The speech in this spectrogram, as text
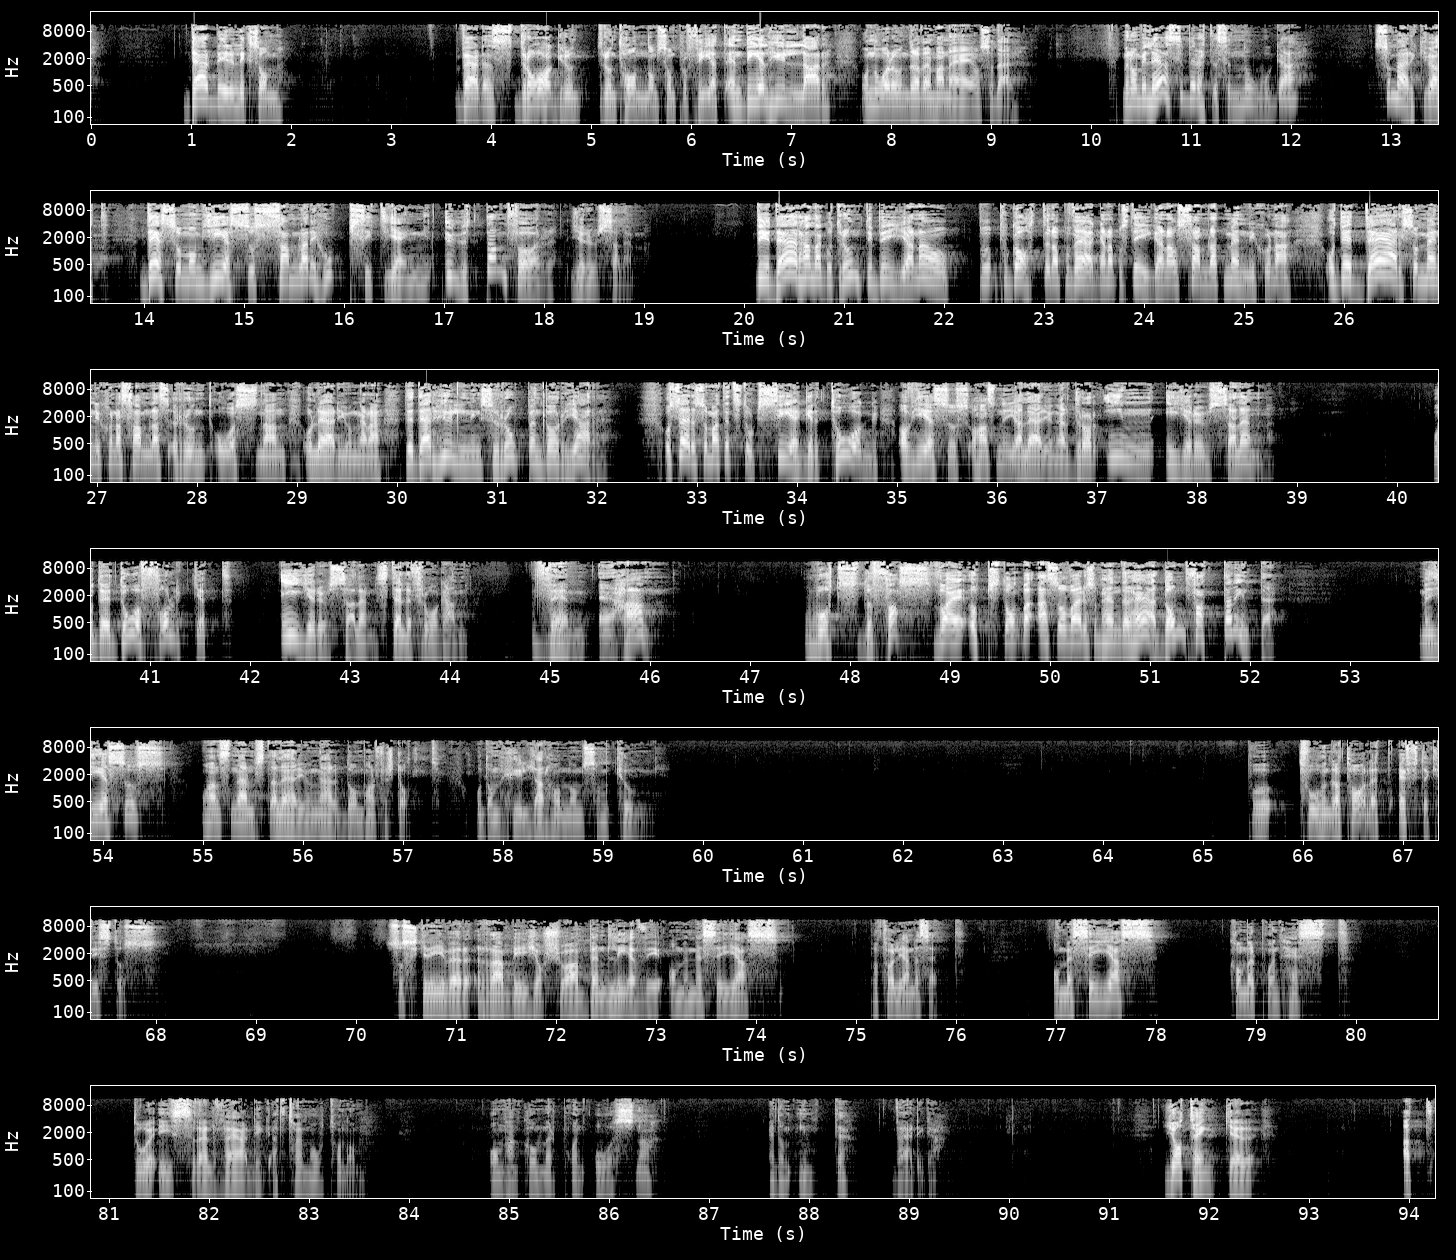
Där blir det liksom världens drag runt, runt honom som profet. En del hyllar och några undrar vem han är och sådär. Men om vi läser berättelsen noga så märker vi att det är som om Jesus samlar ihop sitt gäng utanför Jerusalem. Det är där han har gått runt i byarna och på, på gatorna, på vägarna, på stigarna och samlat människorna. Och det är där som människorna samlas runt åsnan och lärjungarna. Det är där hyllningsropen börjar. Och så är det som att ett stort segertåg av Jesus och hans nya lärjungar drar in i Jerusalem. Och det är då folket i Jerusalem ställer frågan, vem är han? What's the fuss? Vad är uppstånd? Alltså vad är det som händer här? De fattar inte. Men Jesus och hans närmsta lärjungar, de har förstått och de hyllar honom som kung. På 200-talet efter Kristus så skriver rabbi Joshua ben Levi om Messias på följande sätt. Om Messias kommer på en häst, då är Israel värdig att ta emot honom. Om han kommer på en åsna är de inte värdiga. Jag tänker att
